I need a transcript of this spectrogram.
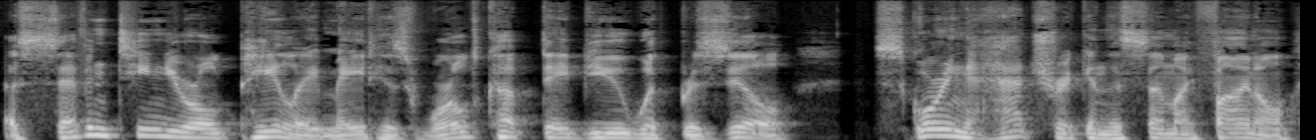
a 17 year old Pele made his World Cup debut with Brazil, scoring a hat trick in the semifinal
